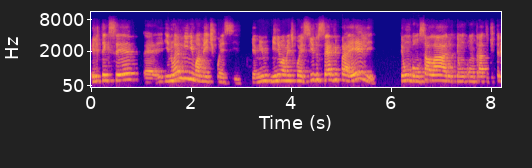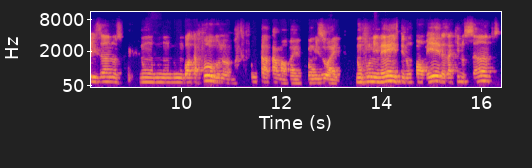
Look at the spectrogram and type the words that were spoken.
ele tem que ser, é, e não é minimamente conhecido, porque minimamente conhecido serve para ele ter um bom salário, ter um contrato de três anos num, num Botafogo, no Botafogo tá, tá mal, vai, vamos me zoar aí, num Fluminense, num Palmeiras, aqui no Santos,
